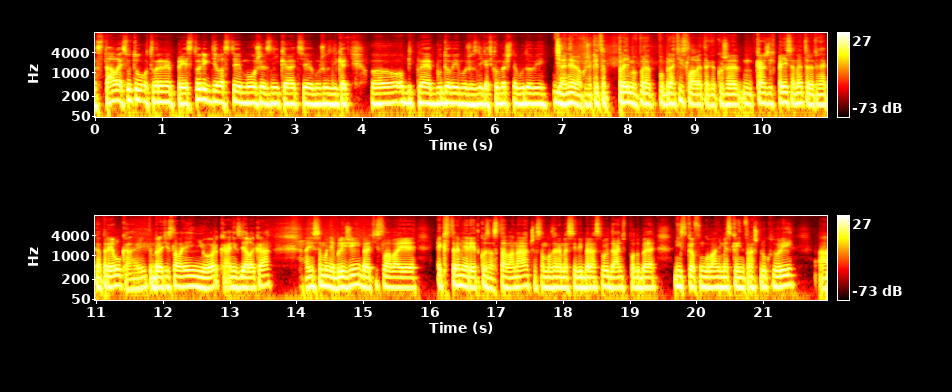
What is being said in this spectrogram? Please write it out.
stále sú tu otvorené priestory, kde vlastne môže vznikať, môžu vznikať e, obytné budovy, môžu vznikať komerčné budovy. Ja neviem, akože keď sa prejdeme po Bratislave, tak akože každých 50 metrov je to nejaká prieluka. Hej? Bratislava nie je New York ani zďaleka ani sa mu neblíži. Bratislava je extrémne riedko zastávaná, čo samozrejme si vyberá svoju daň v podobe nízkeho fungovania mestskej infraštruktúry a,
